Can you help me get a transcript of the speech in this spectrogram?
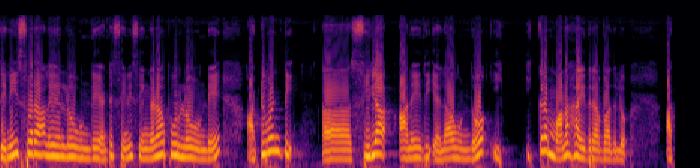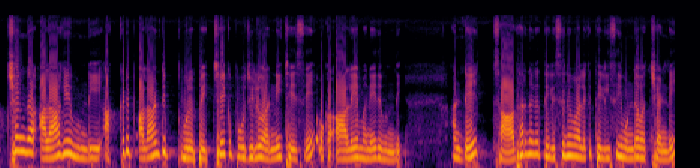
శనీశ్వర ఆలయంలో ఉండే అంటే శని సింగనాపూర్లో ఉండే అటువంటి శిల అనేది ఎలా ఉందో ఇ- ఇక్కడ మన హైదరాబాద్లో అచ్చంగా అలాగే ఉండి అక్కడి అలాంటి ప్రత్యేక పూజలు అన్నీ చేసే ఒక ఆలయం అనేది ఉంది. అంటే సాధారణంగా తెలిసిన వాళ్ళకి తెలిసి ఉండవచ్చండి.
